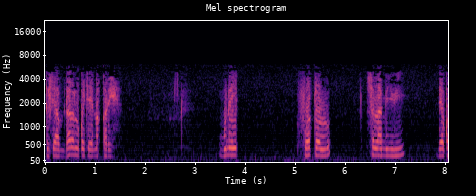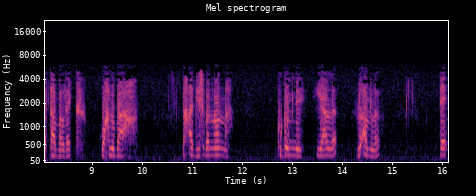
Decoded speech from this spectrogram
du ci am dara lu ko cee naqari. Mu ne it foo toll salamiñ wi dee ko tàmbal rek wax lu baax ndax addis ba noon na. Ku gëm ne yàlla lu am la te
